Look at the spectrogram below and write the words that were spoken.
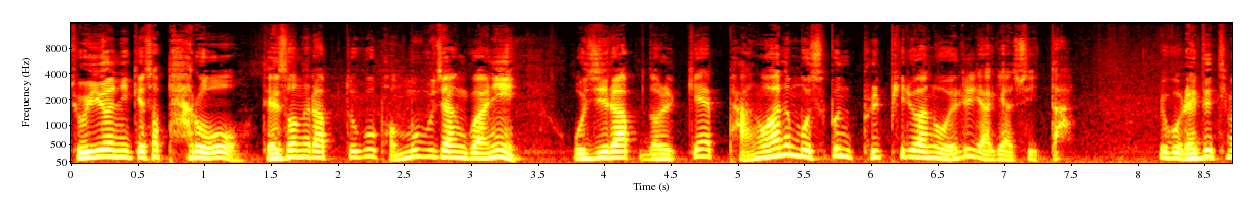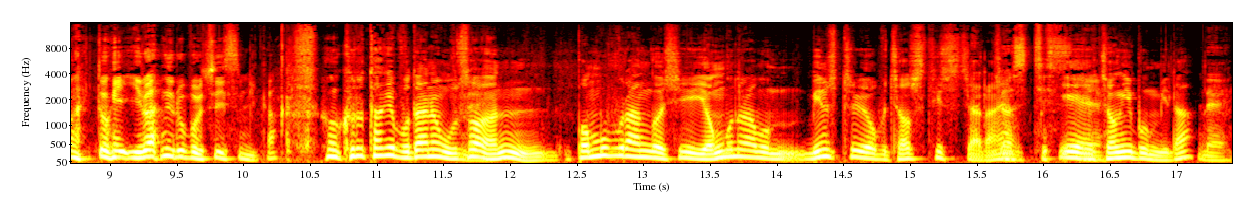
조 의원님께서 바로 대선을 앞두고 법무부 장관이 오지랖 넓게 방어하는 모습은 불필요한 오해를 야기할 수 있다. 이거 red team 활동의 일환으로 볼 수 있습니까? 어, 그렇다기보다는 우선 네. 법무부란 것이 영문으로 하면 Ministry of Justice잖아요. Justice. 예, 네. 정의부입니다. 네.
